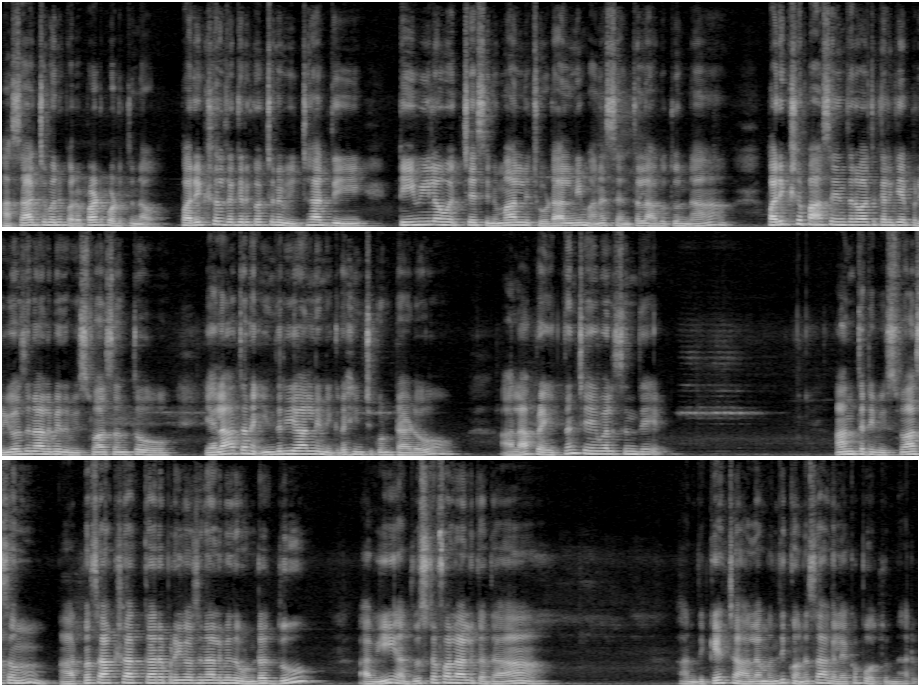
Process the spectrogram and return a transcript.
అసాధ్యమని పొరపాటు పడుతున్నావు. పరీక్షల దగ్గరికి వచ్చిన విద్యార్థి టీవీలో వచ్చే సినిమాల్ని చూడాలని మనసు ఎంతలాగుతున్నా పరీక్ష పాస్ అయిన తర్వాత కలిగే ప్రయోజనాల మీద విశ్వాసంతో ఎలా తన ఇంద్రియాల్ని నిగ్రహించుకుంటాడో అలా ప్రయత్నం చేయవలసిందే. అంతటి విశ్వాసం ఆత్మసాక్షాత్కార ప్రయోజనాల మీద ఉండొద్దు. అవి అదృష్ట ఫలాలు కదా. అందుకే చాలామంది కొనసాగలేకపోతున్నారు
